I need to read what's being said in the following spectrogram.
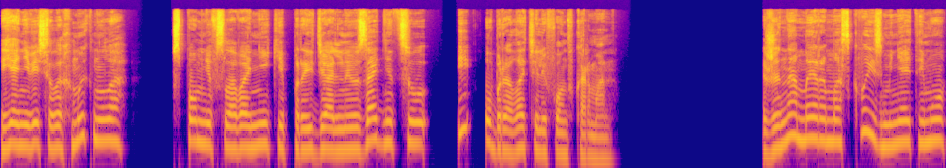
Я невесело хмыкнула, вспомнив слова Ники про идеальную задницу, и убрала телефон в карман. Жена мэра Москвы изменяет ему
